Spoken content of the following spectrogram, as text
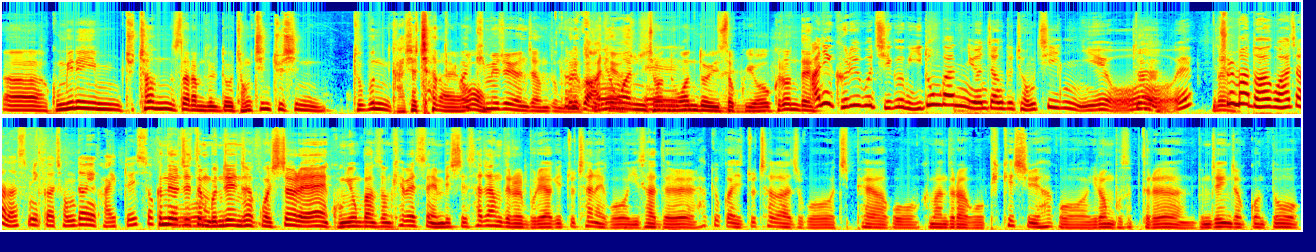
어, 국민의힘 추천 사람들도 정치인 출신 두 분 가셨잖아요. 아니, 김효재 위원장도 뭐 그리고 그렇죠. 안영환 네. 전 의원도 네. 있었고요. 그런데 아니 그리고 지금 이동관 위원장도 정치인이에요. 네. 예? 네. 출마도 하고 하지 않았습니까? 정당에 가입도 했었고. 근데 어쨌든 문재인 정권 시절에 공영방송 KBS, MBC 사장들을 무리하게 쫓아내고 이사들 학교까지 쫓아가지고 집회하고 그만두라고 피켓 시위하고 이런 모습들은 문재인 정권 또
